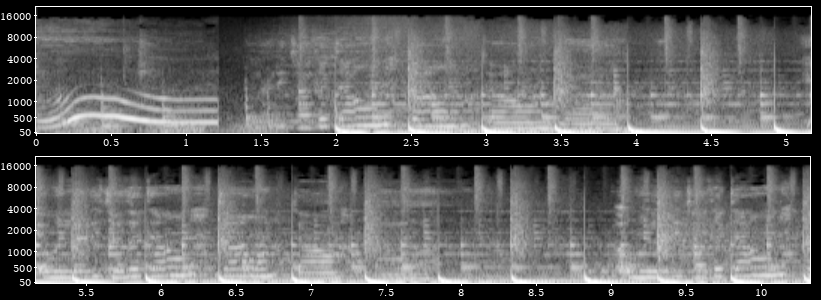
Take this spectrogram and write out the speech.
Ooh. Let each other down, down, down, down. Yeah, we let each other down, down, down, down. Oh, we let each other down, down, down,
